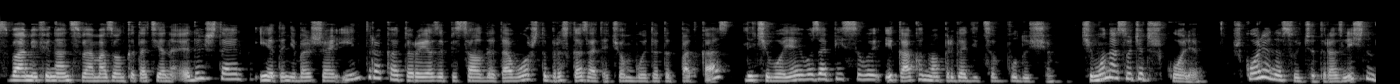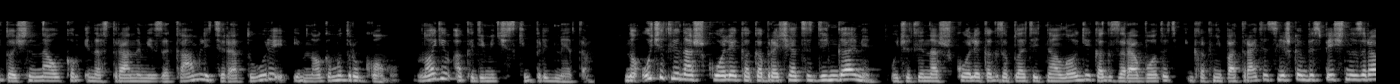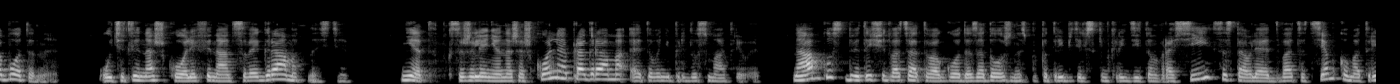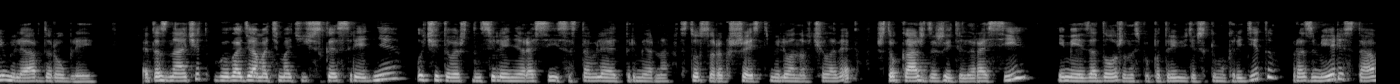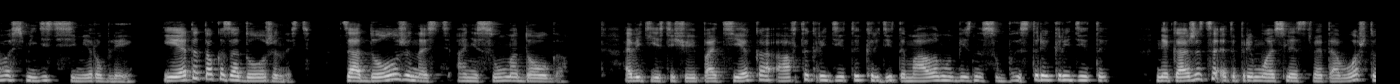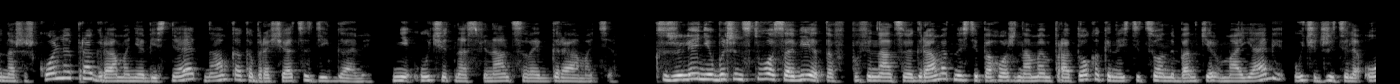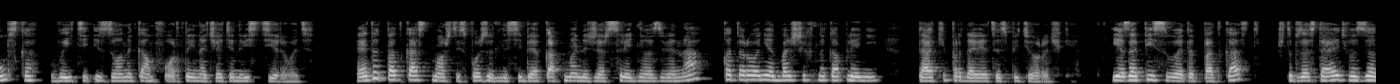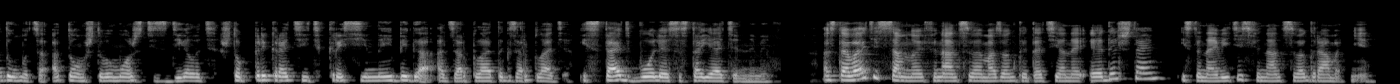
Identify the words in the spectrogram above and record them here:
С вами финансовая амазонка Татьяна Эдельштейн, и это небольшая интро, которую я записала для того, чтобы рассказать, о чем будет этот подкаст, для чего я его записываю и как он вам пригодится в будущем. Чему нас учат в школе? В школе нас учат различным точным наукам, иностранным языкам, литературе и многому другому, многим академическим предметам. Но учат ли нас в школе, как обращаться с деньгами? Учат ли нас в школе, как заплатить налоги, как заработать и как не потратить слишком беспечно заработанное? Учит ли нас в школе финансовой грамотности? Нет, к сожалению, наша школьная программа этого не предусматривает. На август 2020 года задолженность по потребительским кредитам в России составляет 27,3 миллиарда рублей. Это значит, выводя математическое среднее, учитывая, что население России составляет примерно 146 миллионов человек, что каждый житель России имеет задолженность по потребительским кредитам в размере 187 рублей. И это только задолженность задолженность, а не сумма долга. А ведь есть еще ипотека, автокредиты, кредиты малому бизнесу, быстрые кредиты. Мне кажется, это прямое следствие того, что наша школьная программа не объясняет нам, как обращаться с деньгами, не учит нас финансовой грамоте. К сожалению, большинство советов по финансовой грамотности похожи на мем про то, как инвестиционный банкир в Майами учит жителя Омска выйти из зоны комфорта и начать инвестировать. Этот подкаст можете использовать для себя как менеджер среднего звена, у которого нет больших накоплений, так и продавец из пятерочки. Я записываю этот подкаст, чтобы заставить вас задуматься о том, что вы можете сделать, чтобы прекратить крысиные бега от зарплаты к зарплате и стать более состоятельными. Оставайтесь со мной, финансовой амазонкой Татьяной Эдельштейн, и становитесь финансово грамотнее.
